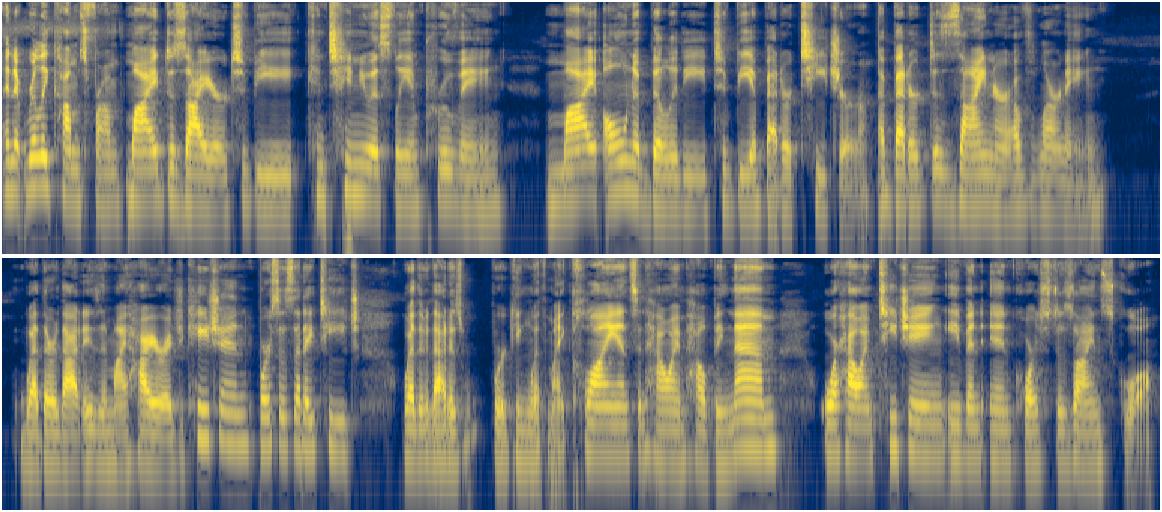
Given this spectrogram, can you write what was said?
And it really comes from my desire to be continuously improving my own ability to be a better teacher, a better designer of learning, whether that is in my higher education courses that I teach whether that is working with my clients and how I'm helping them or how I'm teaching even in course design school.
